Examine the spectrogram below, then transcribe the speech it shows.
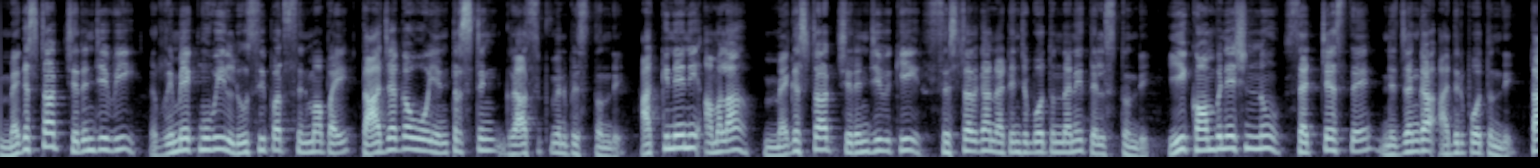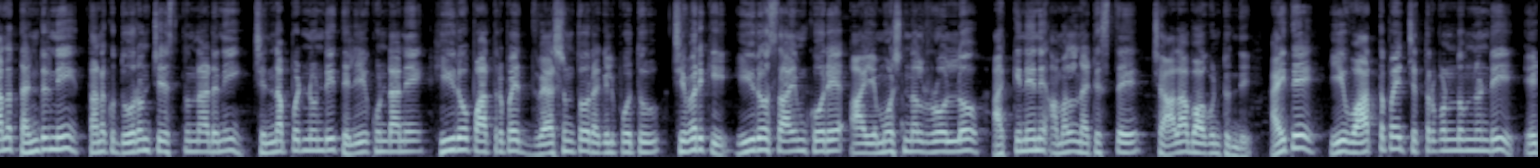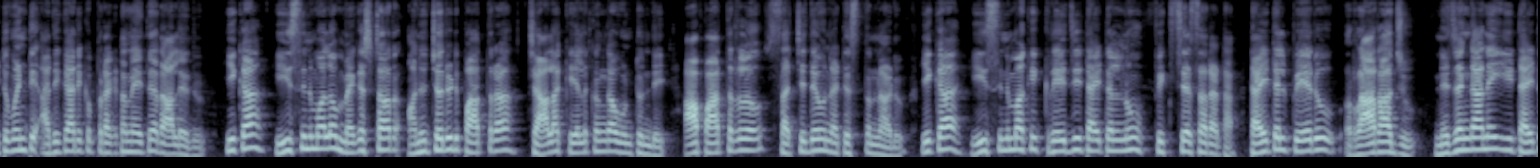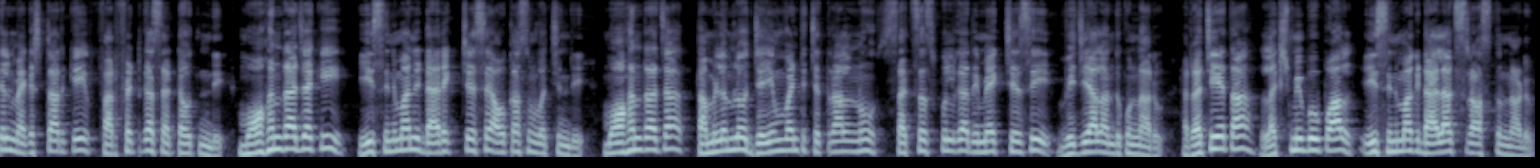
Megastar Chiranjeevi remake movie Lucifer సినిమాపై తాజాగా ఓ interesting గ్రాసిప్ వినిపిస్తుంది. అక్కినేని అమల మెగాస్టార్ చిరంజీవికి సిస్టర్గా నటించబోతుందని తెలుస్తుంది. ఈ కాంబినేషన్ను సెట్ చేస్తే నిజంగా అదిరిపోతుంది. తన తండ్రిని తనకు దూరం చేస్తున్నాడని చిన్నప్పటి నుండి తెలియకుండానే హీరో పాత్రపై ద్వేషంతో రగిలిపోతూ చివరికి హీరో సాయం కోరే ఆ ఎమోషనల్ రోల్లో అక్కినేని అమల నటిస్తే చాలా బాగుంటుంది. అయితే ఈ వార్తపై చిత్రబృందం నుండి ఎటువంటి అధికారిక ప్రకటన అయితే రాలేదు. ఇక ఈ సినిమాలో మెగాస్టార్ అనుచరుడి పాత్ర చాలా కీలకంగా ఉంటుంది. ఆ పాత్రలో సత్యదేవ్ నటిస్తున్నాడు. ఇక ఈ సినిమాకి క్రేజీ టైటిల్ను ఫిక్స్ చేశారట. టైటిల్ పేరు రారాజు. నిజంగానే ఈ టైటిల్ మెగాస్టార్కి పర్ఫెక్ట్గా సెట్ అవుతుంది. మోహన్ రాజాకి ఈ సినిమాని డైరెక్ట్ చేసే అవకాశం వచ్చింది. మోహన్ రాజా తమిళంలో జయం వంటి చిత్రాలను సక్సెస్ఫుల్గా రీమేక్ చేసి విజయాలు అందుకున్నారు. రచయిత లక్ష్మీ భూపాల్ ఈ సినిమాకి డైలాగ్స్ రాస్తున్నాడు.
